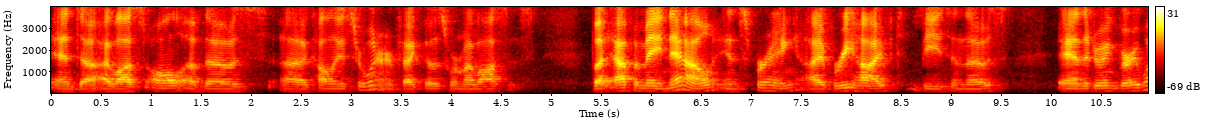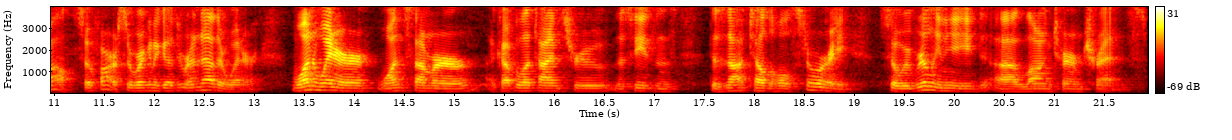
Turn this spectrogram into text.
and uh, I lost all of those uh, colonies through winter. In fact, those were my losses. But Apimaye now, in spring, I've rehived bees in those and they're doing very well so far. So we're going to go through another winter. One winter, one summer, a couple of times through the seasons does not tell the whole story. So we really need uh, long term trends.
